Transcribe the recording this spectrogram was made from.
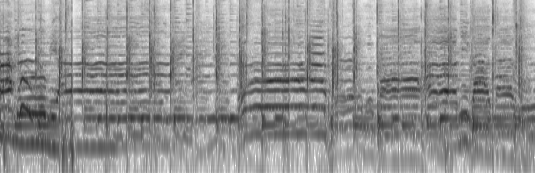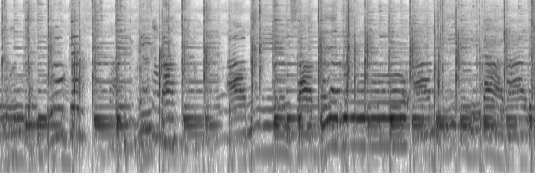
aromia Amin Sabiru carnaval.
